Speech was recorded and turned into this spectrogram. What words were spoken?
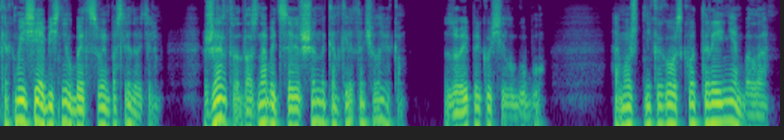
Как Моисей объяснил бы это своим последователям? Жертва должна быть совершенно конкретным человеком. Зои прикусила губу. А может, никакого сквоттера и не было, —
